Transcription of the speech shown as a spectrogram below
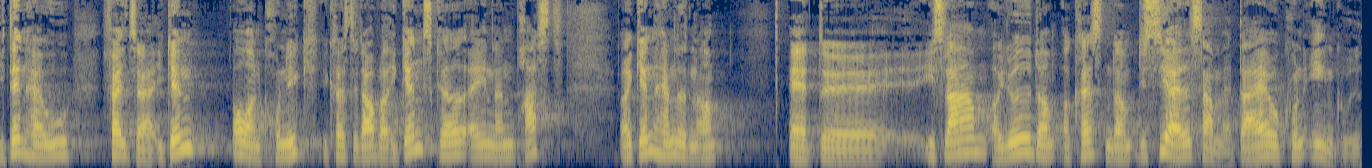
I den her uge faldt jeg igen over en kronik i Kristi Dagblad, igen skrevet af en eller anden præst, og igen handlede den om, at øh, islam og jødedom og kristendom, de siger alle sammen, at der er jo kun én Gud.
